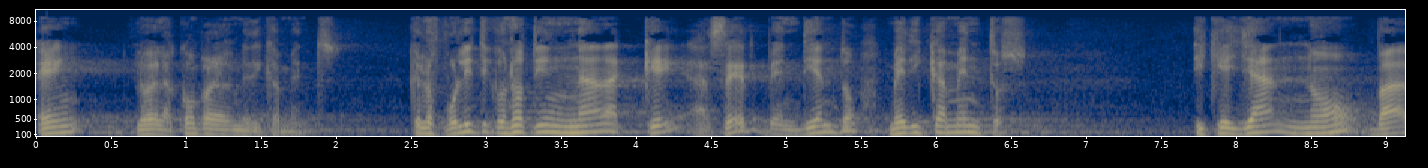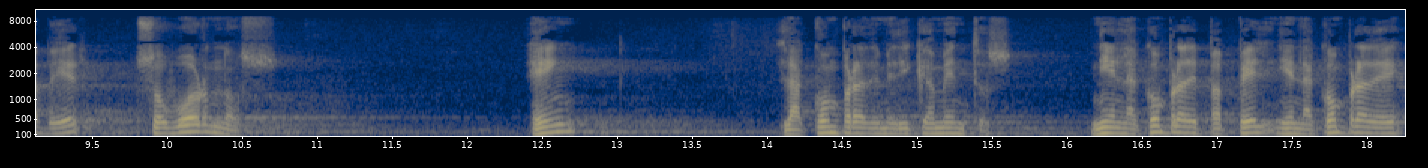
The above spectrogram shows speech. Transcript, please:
en lo de la compra de los medicamentos que los políticos no tienen nada que hacer vendiendo medicamentos y que ya no va a haber sobornos en la compra de medicamentos, ni en la compra de papel, ni en la compra de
